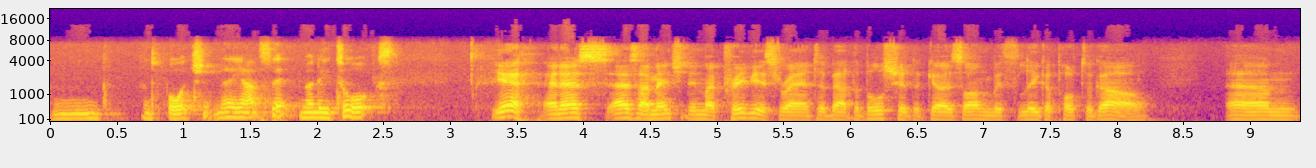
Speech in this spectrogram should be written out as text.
And unfortunately, that's it. Money talks. Yeah, and as as I mentioned in my previous rant about the bullshit that goes on with Liga Portugal, um,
